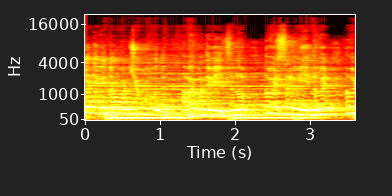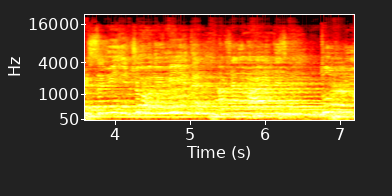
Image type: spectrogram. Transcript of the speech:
немає, невідомо, що буде. А ви подивіться, ну ну ви ж самі, ну ви ну ви ж самі нічого не вмієте, а вже намагаєтесь дурно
